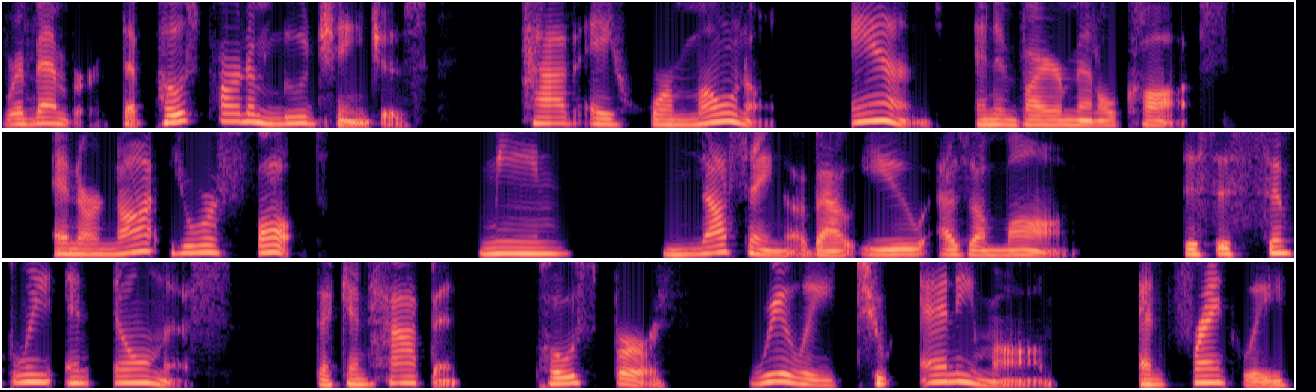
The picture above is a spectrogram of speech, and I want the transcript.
Remember that postpartum mood changes have a hormonal and an environmental cause and are not your fault, mean nothing about you as a mom. This is simply an illness that can happen post birth really to any mom, and frankly,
